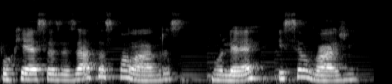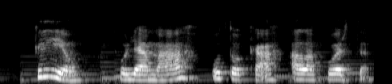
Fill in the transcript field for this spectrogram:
porque essas exatas palavras, mulher e selvagem, criam o llamar, o tocar à la puerta,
